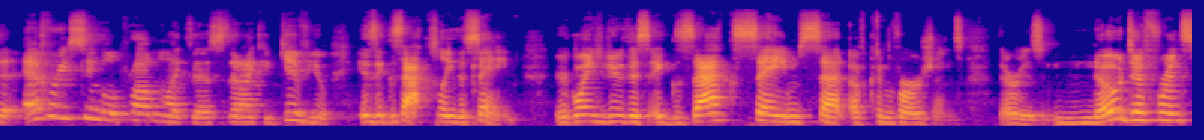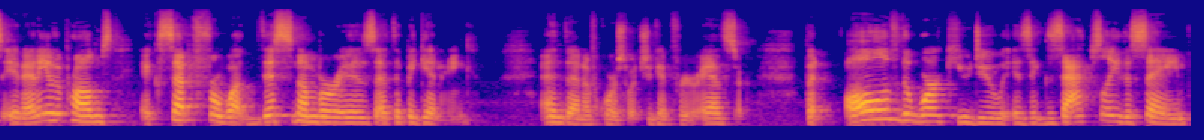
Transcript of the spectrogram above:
that every single problem like this that I could give you is exactly the same. You're going to do this exact same set of conversions. There is no difference in any of the problems except for what this number is at the beginning. And then, of course, what you get for your answer. But all of the work you do is exactly the same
